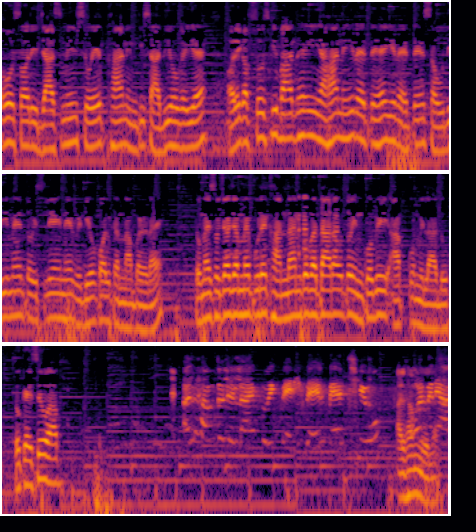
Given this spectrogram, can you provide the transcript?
ओ सॉरी जासमीन शोएब खान इनकी शादी हो गई है। और एक अफसोस की बात है यहाँ नहीं रहते हैं ये रहते हैं सऊदी में तो इसलिए इन्हें वीडियो कॉल करना पड़ रहा है। तो मैं सोचा जब मैं पूरे खानदान को बता रहा हूँ तो इनको भी आपको मिला दूँ। तो कैसे हो आप? अल्हम्दुलिल्लाह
